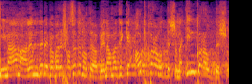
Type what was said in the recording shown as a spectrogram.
ইমাম আলেমদের এ ব্যাপারে সচেতন হতে হবে। বেনামাজিকে আউট করা উদ্দেশ্য না ইন করা উদ্দেশ্য।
